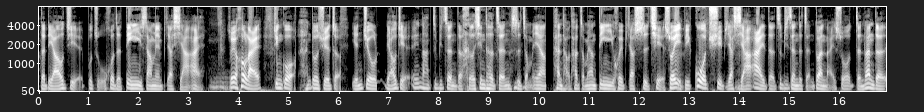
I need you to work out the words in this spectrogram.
的了解不足，或者定义上面比较狭隘，所以后来经过很多学者研究了解，哎，那自闭症的核心特征是怎么样？探讨它怎么样定义会比较适切，所以比过去比较狭隘的自闭症的诊断来说，诊断的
